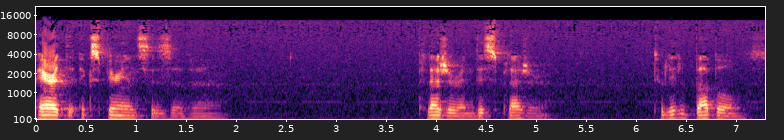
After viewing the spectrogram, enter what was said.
Compared the experiences of uh, pleasure and displeasure to little bubbles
